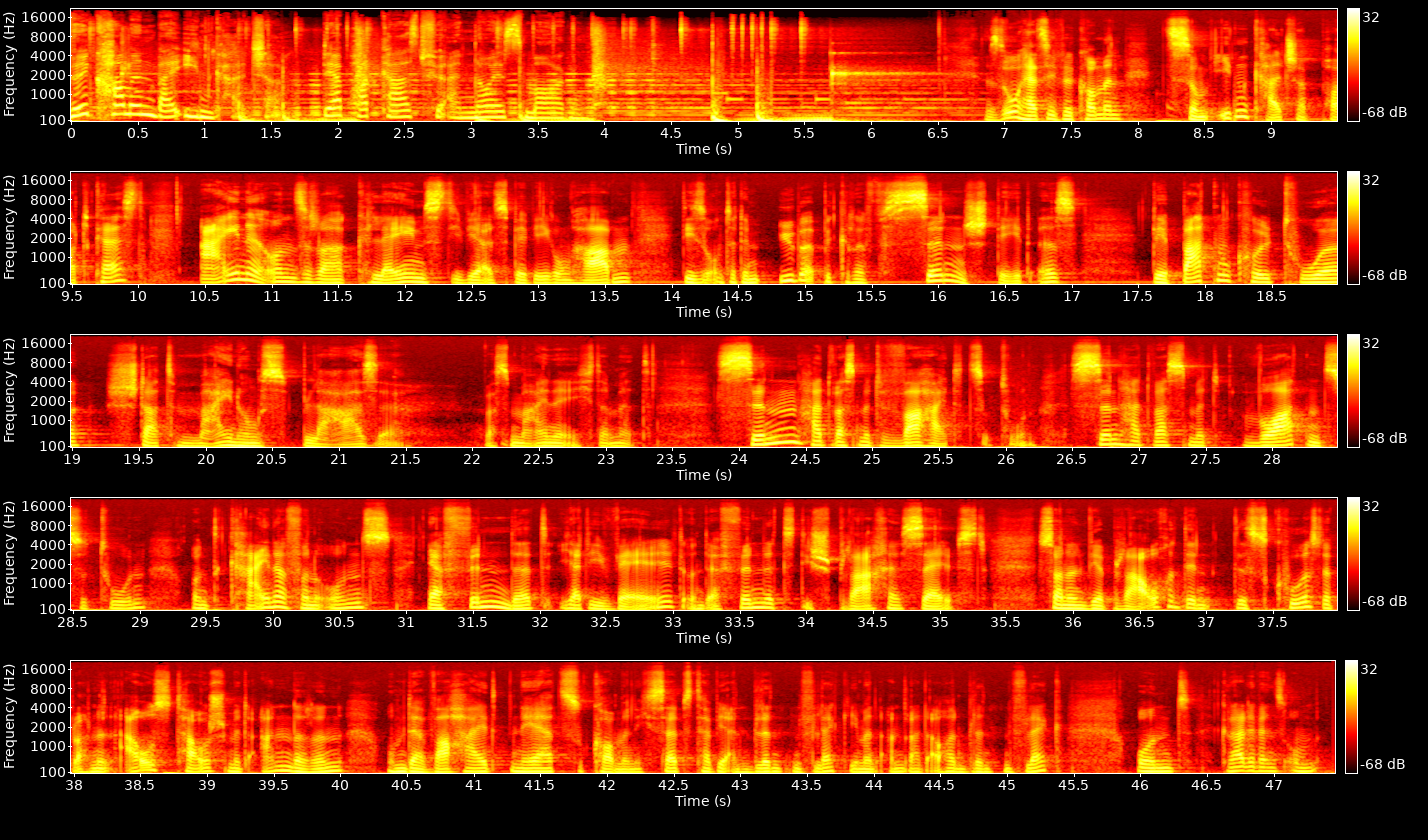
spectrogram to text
Willkommen bei Eden Culture, der Podcast für ein neues Morgen. So, herzlich willkommen zum Eden Culture Podcast. Eine unserer Claims, die wir als Bewegung haben, die so unter dem Überbegriff Sinn steht, ist Debattenkultur statt Meinungsblase. Was meine ich damit? Sinn hat was mit Wahrheit zu tun. Sinn hat was mit Worten zu tun. Und keiner von uns erfindet ja die Welt und erfindet die Sprache selbst, sondern wir brauchen den Diskurs, wir brauchen den Austausch mit anderen, um der Wahrheit näher zu kommen. Ich selbst habe ja einen blinden Fleck, jemand anderer hat auch einen blinden Fleck. Und gerade wenn es um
